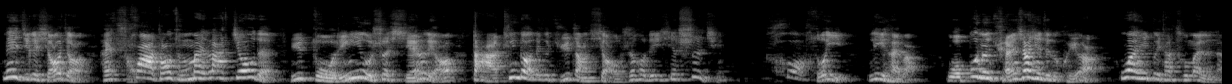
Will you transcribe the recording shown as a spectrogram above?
那几个小脚还化妆成卖辣椒的，与左邻右舍闲聊，打听到那个局长小时候的一些事情。嚯，所以厉害吧？我不能全相信这个奎二，万一被他出卖了呢？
